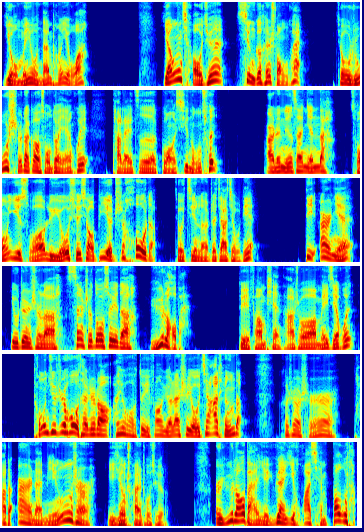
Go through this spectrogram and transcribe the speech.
有没有男朋友啊。杨巧娟性格很爽快，就如实的告诉段延辉，她来自广西农村。二零零三年的，从一所旅游学校毕业之后的，就进了这家酒店。第二年，又认识了三十多岁的于老板，对方骗他说没结婚，同居之后才知道，哎呦，对方原来是有家庭的。可这时。他的二奶名声已经传出去了，而于老板也愿意花钱包他。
